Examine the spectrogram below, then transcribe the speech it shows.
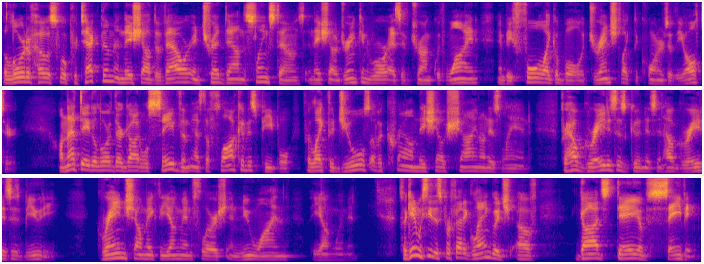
The Lord of hosts will protect them, and they shall devour and tread down the slingstones, and they shall drink and roar as if drunk with wine, and be full like a bowl, drenched like the corners of the altar. On that day the Lord their God will save them as the flock of his people, for like the jewels of a crown they shall shine on his land. For how great is his goodness, and how great is his beauty! Grain shall make the young men flourish, and new wine the young women. So again, we see this prophetic language of God's day of saving.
